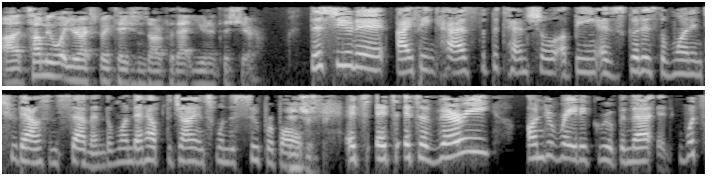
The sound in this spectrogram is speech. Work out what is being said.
Uh, tell me what your expectations are for that unit this year. This unit, I think, has the potential of being as good as the one in 2007, the one that helped the Giants win the Super Bowl. It's it's it's a very underrated group, and that what's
